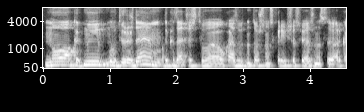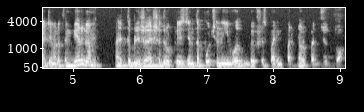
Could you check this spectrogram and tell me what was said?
Но, как мы утверждаем, доказательства указывают на то, что он, скорее всего, связано с Аркадием Ротенбергом. Это ближайший друг президента Путина и его бывший спарринг-партнер по дзюдо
